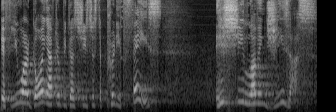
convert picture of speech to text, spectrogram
If you are going after her because she's just a pretty face is she loving jesus?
